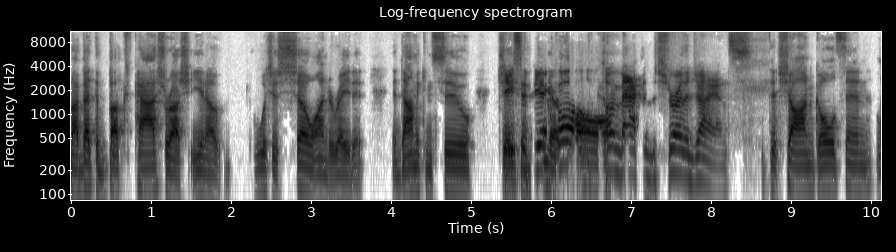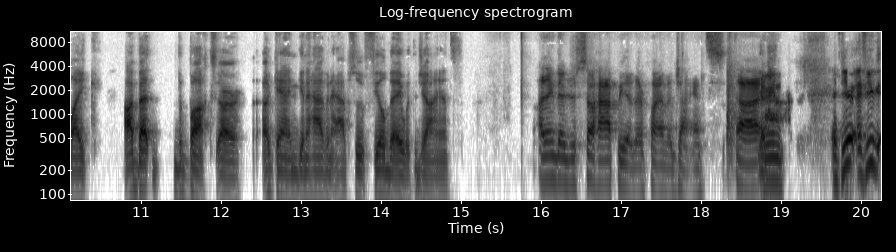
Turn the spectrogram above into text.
I bet the Bucs pass rush, you know, which is so underrated. The Ndamukong Suh, Jason, Jason Pierre-Paul coming back to destroy the Giants. Dashon Goldson, like I bet the Bucs are again going to have an absolute field day with the Giants. I think they're just so happy that they're playing the Giants. Uh, yeah. I mean, if you if you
